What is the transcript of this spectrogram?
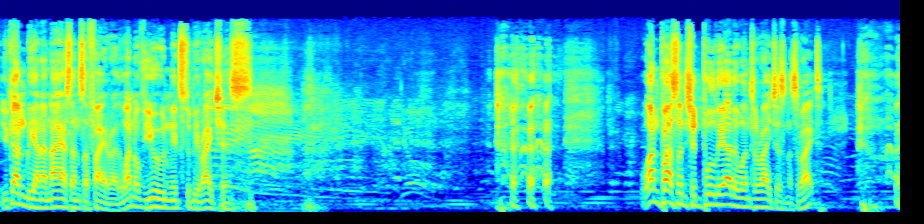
You can't be Ananias and Sapphira. One of you needs to be righteous. one person should pull the other one to righteousness, right?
